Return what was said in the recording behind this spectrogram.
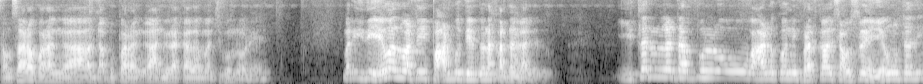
సంసార పరంగా డబ్బు పరంగా అన్ని రకాల మంచిగా ఉన్నోడే. మరి ఇది ఏం అలవాటు? ఈ పాడుబుద్ధి ఏందో నాకు అర్థం కాలేదు. ఇతరుల డబ్బులు వాడుకొని బ్రతకాల్సిన అవసరం ఏముంటుంది?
